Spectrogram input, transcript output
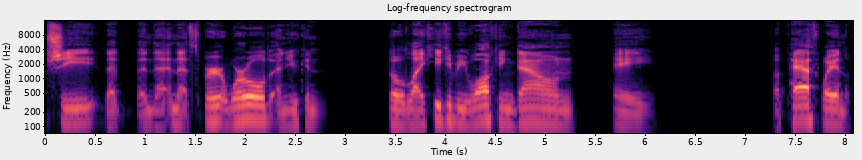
she that in that in that spirit world, and you can so like he could be walking down a a pathway in the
